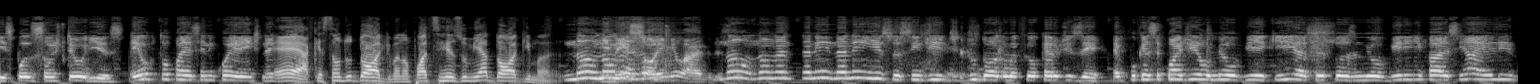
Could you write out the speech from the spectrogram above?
e exposição de teorias. Eu que tô parecendo incoerente, né? É a questão do dogma não pode se resumir a dogma. Não, não, e nem não, só não, em milagres. Não, não, não é, não é nem, não é nem isso, assim, de, de, do dogma que eu quero dizer. É porque você pode me ouvir aqui, as pessoas me ouvirem e falarem assim, ah, ele,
